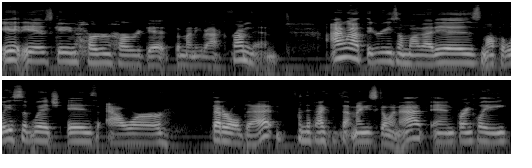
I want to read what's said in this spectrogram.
it is getting harder and harder to get the money back from them. I've got theories on why that is, not the least of which is our federal debt and the fact that that money's going up. And frankly,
